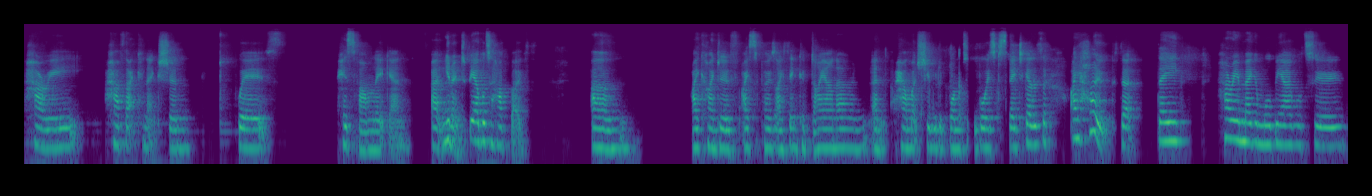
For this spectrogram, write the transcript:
Harry have that connection with his family again. Uh, you know, to be able to have both. Um, I kind of, I suppose, I think of Diana and, and how much she would have wanted the boys to stay together. So I hope that they, Harry and Meghan, will be able to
